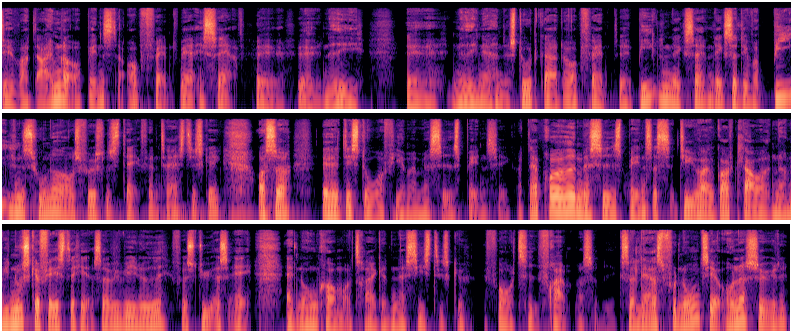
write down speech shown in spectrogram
det var Daimler og Benz, der opfandt hver især øh, øh, nede, i, øh, nede i nærheden af Stuttgart, opfandt øh, bilen, ikke sandt? Ikke? Så det var bilens 100-års fødselsdag, fantastisk, ikke? Og så øh, det store firma Mercedes-Benz, ikke? Og der prøvede Mercedes-Benz, de var jo godt klar over, at når vi nu skal feste her, så vil vi nødt forstyrres af, at nogen kommer og trækker den nazistiske fortid frem, og så videre. Så lad os få nogen til at undersøge det,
